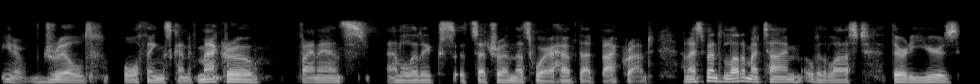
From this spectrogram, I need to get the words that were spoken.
you know, drilled all things kind of macro, finance, analytics, etc. And that's where I have that background. And I spent a lot of my time over the last 30 years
